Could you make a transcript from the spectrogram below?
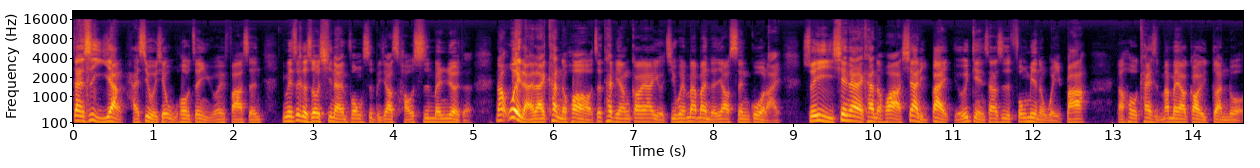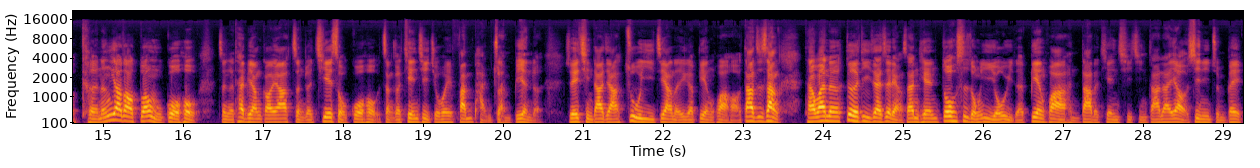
但是一样还是有一些午后阵雨会发生，因为这个时候西南风是比较潮湿闷热的。那未来来看的话，哦，这太平洋高压有机会慢慢的要升过来，所以现在来看的话，下礼拜有一点像是封面的尾巴。然后开始慢慢要告一段落，可能要到端午过后，整个太平洋高压整个接手过后，整个天气就会翻盘转变了。所以请大家注意这样的一个变化哈。大致上，台湾呢各地在这两三天都是容易有雨的，变化很大的天气，请大家要有心理准备，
